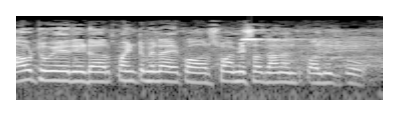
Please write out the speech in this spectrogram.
Out हुए रेडर, पॉइंट मिला एक और, स्वामी सदानंद कॉलेज को।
